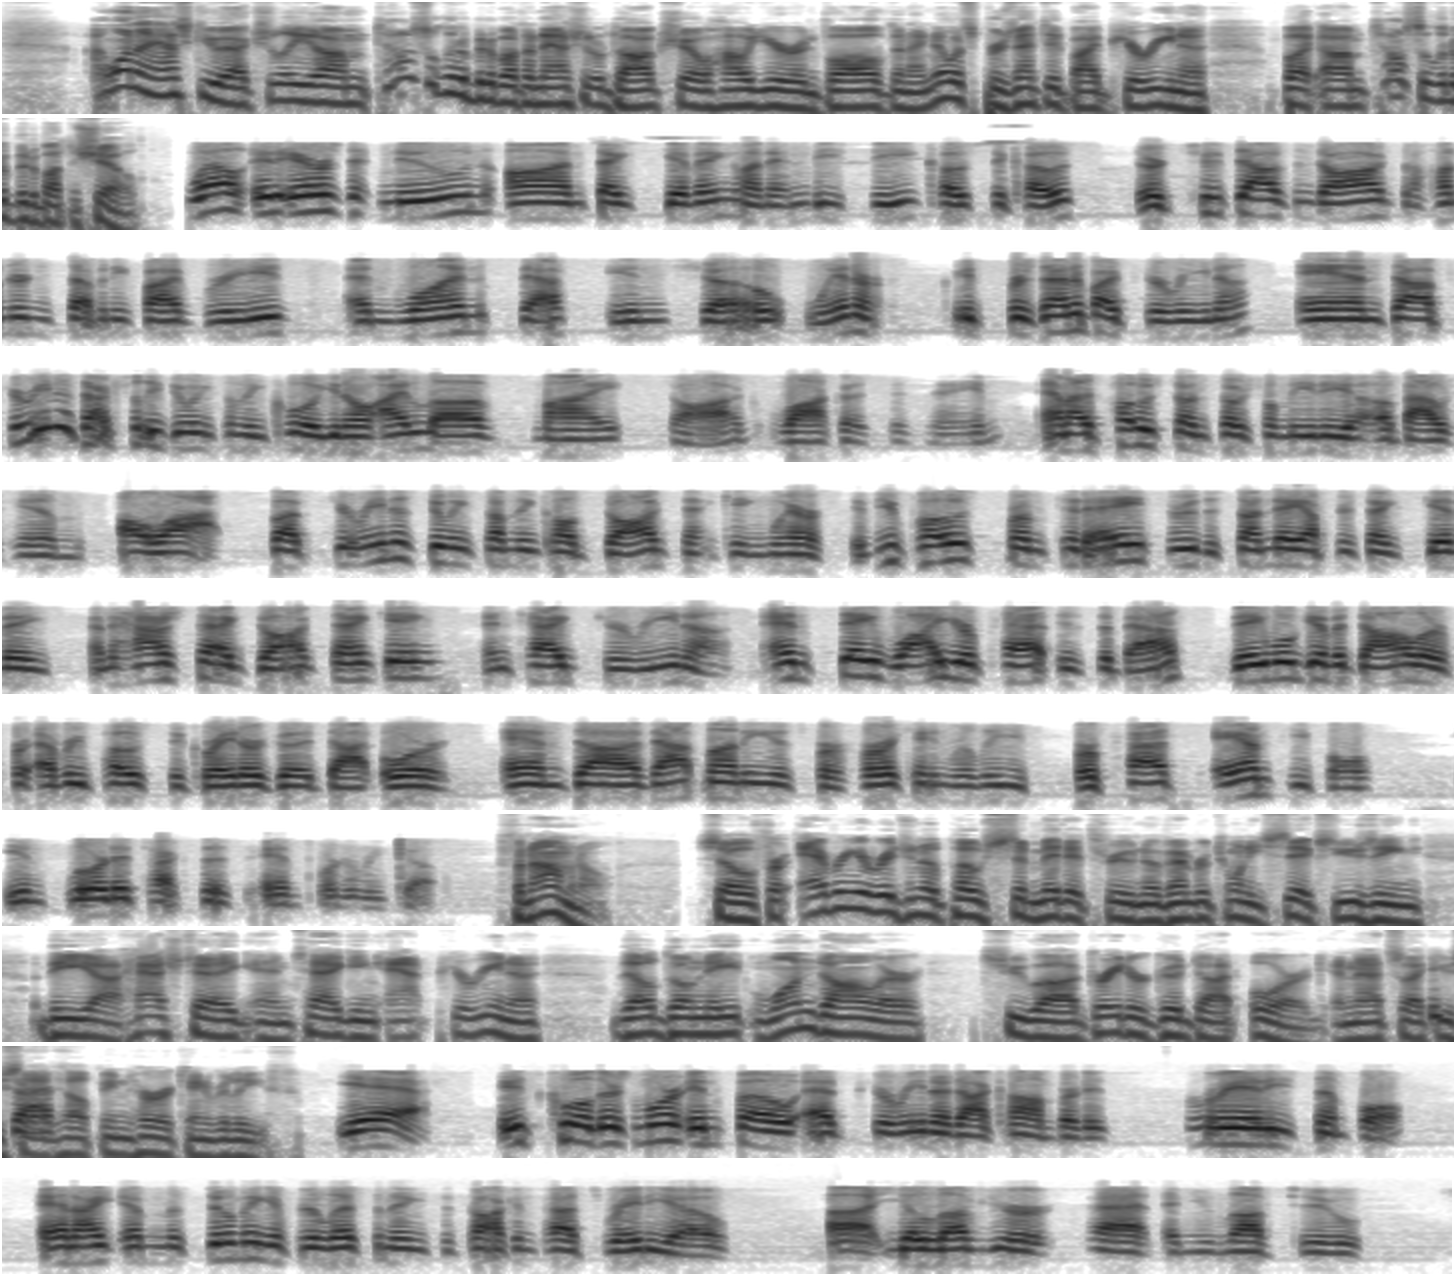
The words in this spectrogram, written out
I want to ask you actually, um, tell us a little bit about the National Dog Show, how you're involved, and I know it's presented by Purina, but um, tell us a little bit about the show. Well, it airs at noon on Thanksgiving on NBC, coast to coast. There are 2,000 dogs, 175 breeds, and one Best in Show winner. It's presented by Purina, and uh, is actually doing something cool. You know, I love my dog, Wacha's his name, and I post on social media about him a lot. But Purina's doing something called dog thanking, where if you post from today through the Sunday after Thanksgiving and hashtag dog thanking and tag Purina and say why your pet is the best, they will give a dollar for every post to greatergood.org. And uh, that money is for hurricane relief for pets and people in Florida, Texas, and Puerto Rico. Phenomenal. So for every original post submitted through November 26 using the uh, hashtag and tagging at Purina, they'll donate $1 to uh, greatergood.org. And that's, like you said, helping hurricane relief. Yeah, it's cool. There's more info at Purina.com, but it's pretty simple. And I am assuming if you're listening to Talking Pets Radio, uh, you love your pet and you love to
